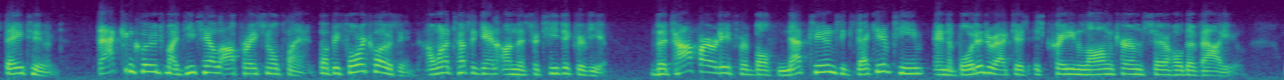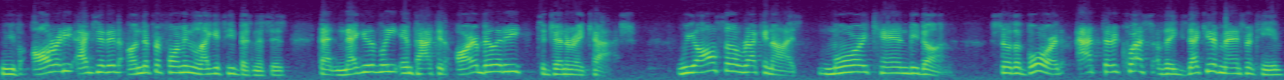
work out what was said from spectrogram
Stay tuned. That concludes my detailed operational plan. But before closing, I want to touch again on the strategic review. The top priority for both Neptune's executive team and the board of directors is creating long-term shareholder value. We've already exited underperforming legacy businesses that negatively impacted our ability to generate cash. We also recognize more can be done. So the board, at the request of the executive management team,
